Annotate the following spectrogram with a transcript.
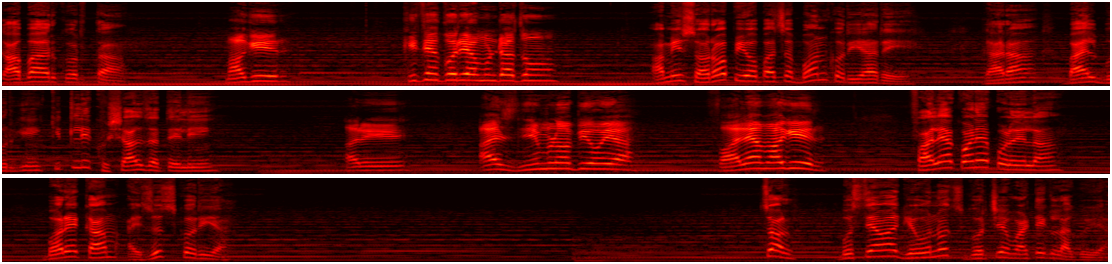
काबार करता. मागीर कितें करया म्हणटा तूं? आमी सोरो पिवपाचो बंद करया रे. घरा बायल भुरगीं कितली खुशाल जातलीं. अरे आयज निमणो पिवया. फाल्यां मागीर. फाल्यां कोणें पळयलां? बरें काम आयजूच करया. चल बुस्त्यांवा घेवनूच घरचे वाटेक लागुया.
